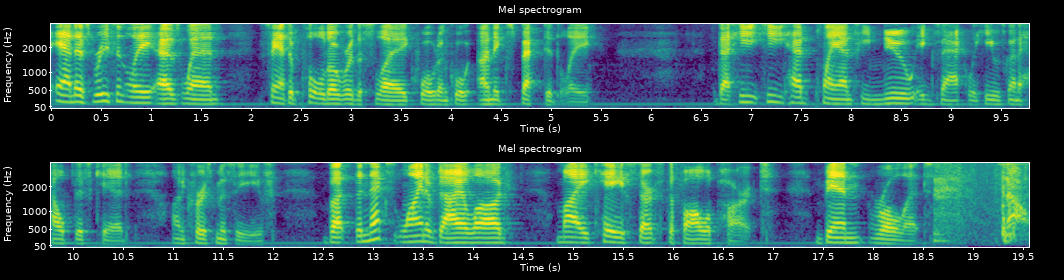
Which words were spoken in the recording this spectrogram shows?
and as recently as when Santa pulled over the sleigh, quote unquote, unexpectedly, that he, he had plans, he knew exactly he was going to help this kid on Christmas Eve. But the next line of dialogue, my case starts to fall apart. Ben, roll it. Now,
